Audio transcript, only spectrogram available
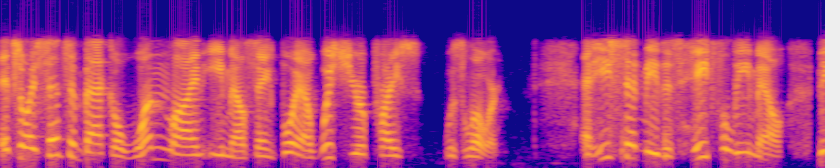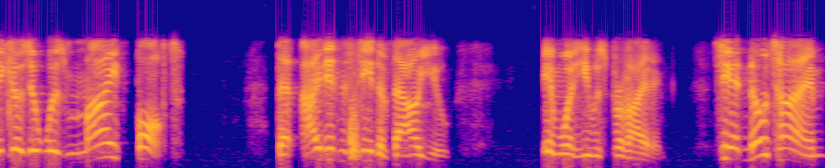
And so I sent him back a one line email saying, Boy, I wish your price was lower. And he sent me this hateful email because it was my fault that I didn't see the value in what he was providing. See, at no time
